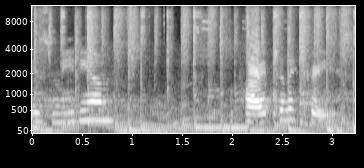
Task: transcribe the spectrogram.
Use medium. Apply to the crease.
